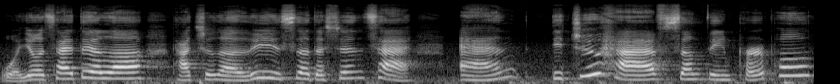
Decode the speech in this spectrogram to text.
我又猜对了，他吃了绿色的生菜。And did you have something purple？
